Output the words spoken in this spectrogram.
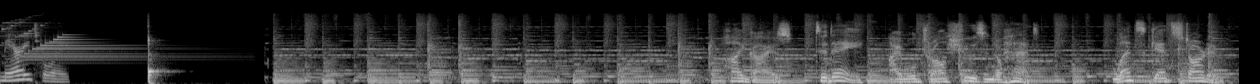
Mary Toy. Hi guys, today, I will draw shoes and a hat. Let's get started.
